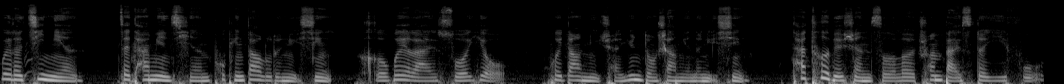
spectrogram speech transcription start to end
为了纪念在她面前铺平道路的女性和未来所有会到女权运动上面的女性，她特别选择了穿白色的衣服。”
